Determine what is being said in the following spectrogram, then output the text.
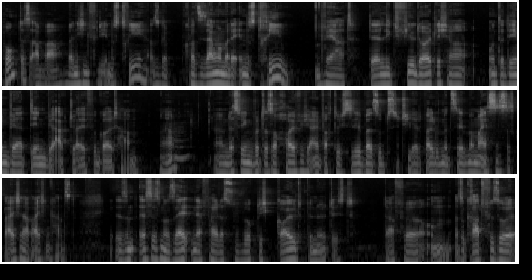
Punkt ist aber, wenn ich ihn für die Industrie, also der, quasi sagen wir mal der Industriewert, der liegt viel deutlicher unter dem Wert, den wir aktuell für Gold haben. Ja? Mhm. Ähm, deswegen wird das auch häufig einfach durch Silber substituiert, weil du mit Silber meistens das gleiche erreichen kannst. Es ist nur selten der Fall, dass du wirklich Gold benötigst. Dafür, um, also gerade für so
